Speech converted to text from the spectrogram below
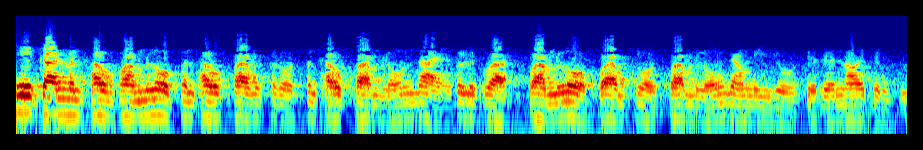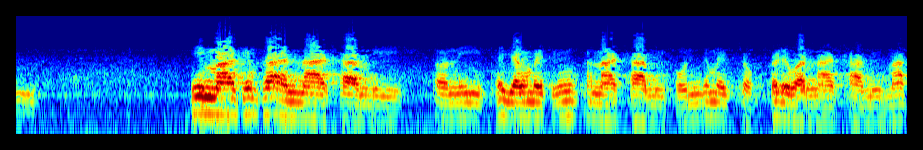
นี่การมันเทาความโลภมันเทาความโกรธมันเทาความหลงได้ ก็เรียกว่าความโลภความโกรธความหลงยังมีอยู่แต่เลือน้อยเต็มทีนี่มาถึงพระอนาคามี ตอนนี้ถ้ายังไม่ถึงอนาคามีผลยังไม่จบก็เรียกว่านาคามีมรรค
